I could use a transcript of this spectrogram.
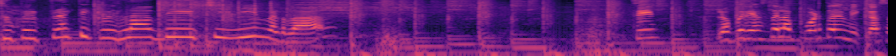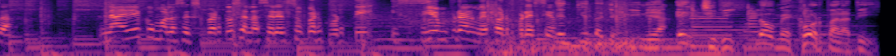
Súper práctico es la de HB, ¿verdad? Sí, lo pedí hasta la puerta de mi casa. Nadie como los expertos en hacer el súper por ti y siempre al mejor precio. En tienda en línea HB, lo mejor para ti.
